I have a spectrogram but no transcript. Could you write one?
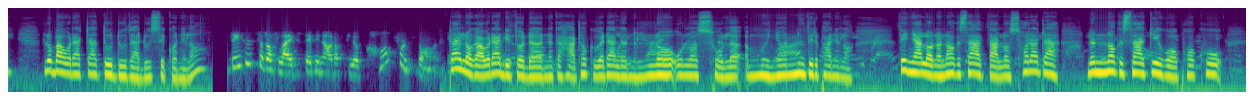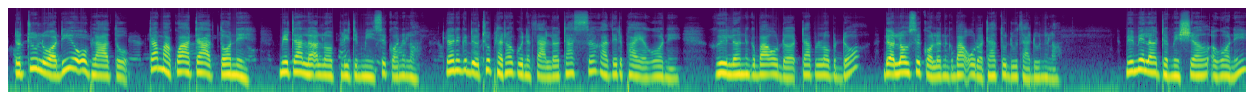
လောဘဝဒတာတူဒူတာဒူစစ်ကောနေလော this is sort of like stepping out of your comfort zone. တိုင်လောကဝဒဒီတော့ဒနကဟာထောက်ကွေဒလနလောအိုလောဆိုလအမညောနုတိတဖာနေလောတင်ညာလောနနောကစားတာလောဆောရတာလနောကစားကေကိုဖောခုတတုလောဒီအိုဖလာတော့တမကွာတာတော့နေမေတ္တာလအလောပလီတမီစစ်ကောနေလောလနကဒထုဖလက်ထောက်ကွေနသာလတာဆခါတိတဖာယောနေ ဂီလနကဘာအိုဒတပ်လောဘဒဒလောစစ်ကောလနကဘာအိုဒတာတူဒူသာဒူနေလောမေမေလာဒမီရှယ်အကောနေ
